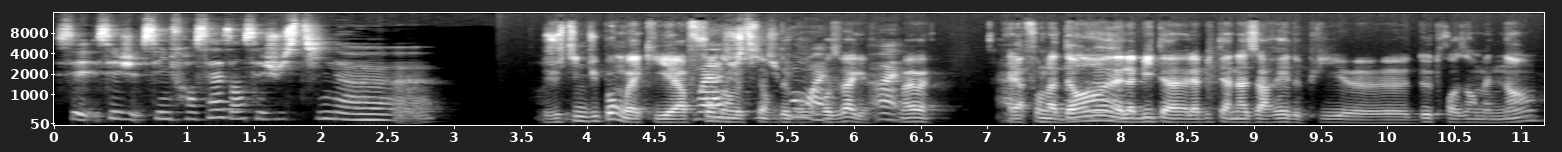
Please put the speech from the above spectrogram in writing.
C'est une Française, hein, c'est Justine. Euh... Justine Dupont, ouais, qui est à fond voilà, dans Justine le surf Dupont, de grosses ouais. vagues. Ouais. ouais, Elle est à fond là-dedans. Elle habite à, elle habite à Nazaré depuis 2-3 euh, ans maintenant.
